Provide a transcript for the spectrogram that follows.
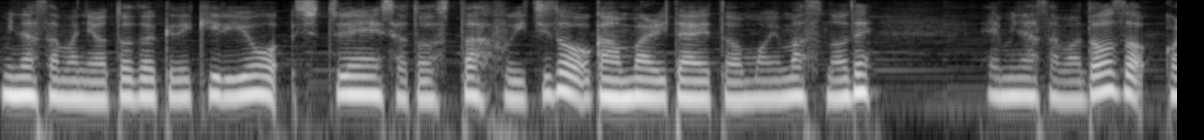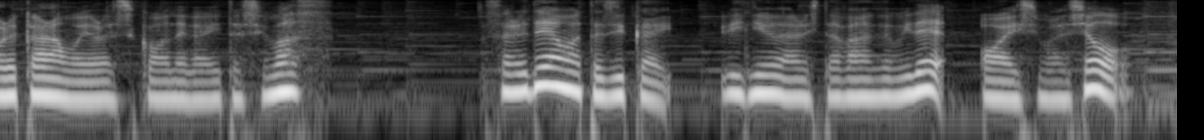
皆様にお届けできるよう出演者とスタッフ一同頑張りたいと思いますので、えー皆様どうぞこれからもよろしくお願いいたします。それではまた次回リニューアルした番組でお会いしましょう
